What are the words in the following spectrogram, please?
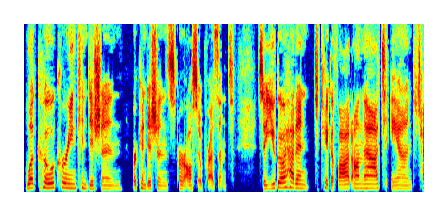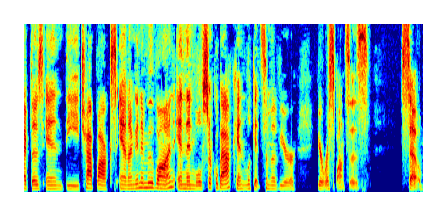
what co-occurring condition or conditions are also present. So you go ahead and take a thought on that and type those in the chat box and I'm gonna move on and then we'll circle back and look at some of your, your responses. So,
